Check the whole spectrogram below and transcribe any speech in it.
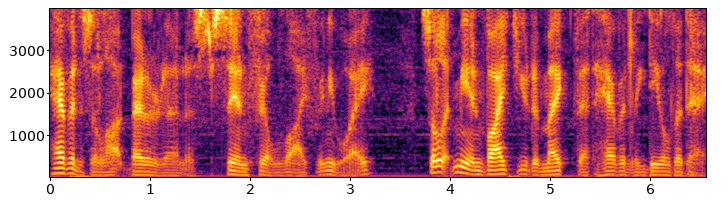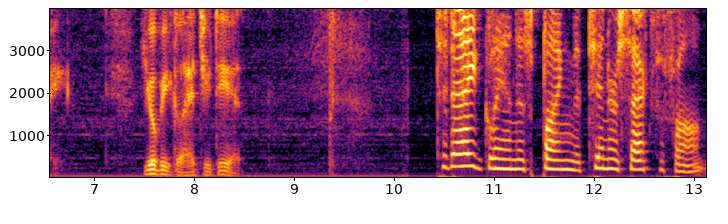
Heaven is a lot better than a sin filled life anyway. So let me invite you to make that heavenly deal today. You'll be glad you did. Today, Glenn is playing the tenor saxophone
